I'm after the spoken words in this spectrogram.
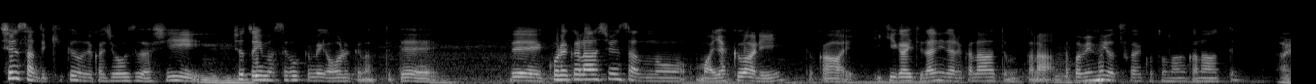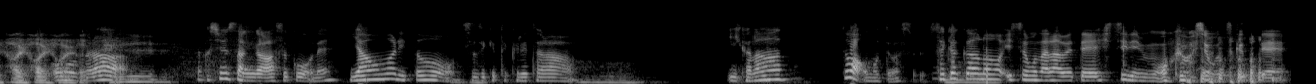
しゅんさんって聞くのが上手だし、うんちょっと今すごく目が悪くなってて、で、これからしゅんさんの、まあ、役割とか生きがいって何になるかなって思ったら、うんやっぱ耳を使うことなのかなって。はいはいはいはいはい。思うからへなんかしゅんさんがあそこをね、やんわりと続けてくれたらいいかなとは思ってます。せっかくあの椅子も並べて七輪も置く場所も作って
